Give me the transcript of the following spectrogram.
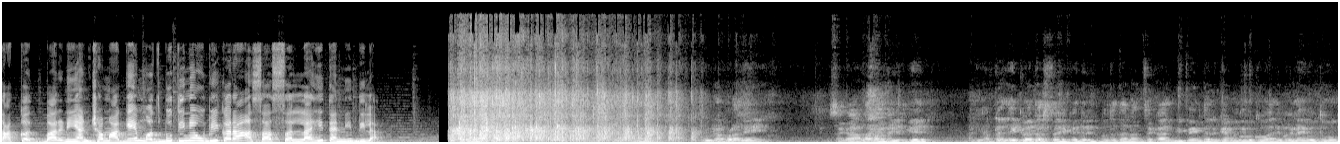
ताकद बारणे यांच्या मागे मजबूतीने उभी करा असा सल्लाही त्यांनी दिला. पूर्णपणाने सगळा आढावा घेत घेत आणि आपल्यालाही कळत असतं एकंदरीत मतदानांचा काल मी पेण तालुक्यामध्ये होतो अलिबागलाही होतो.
